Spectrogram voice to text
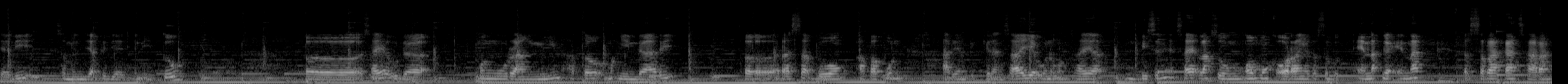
Jadi semenjak kejadian itu uh, saya udah mengurangi atau menghindari uh, rasa bohong apa pun yang pikiran saya undang-undang saya biasanya saya langsung ngomong ke orang yang tersebut enak gak enak terserah kan sekarang.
